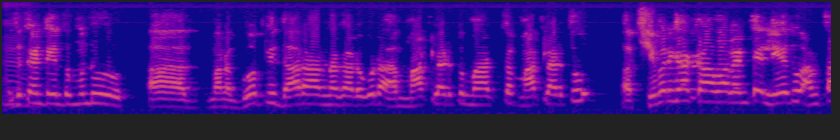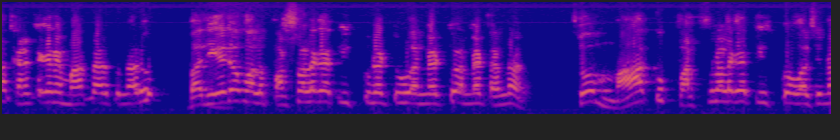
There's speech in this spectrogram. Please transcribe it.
ఎందుకంటే ఇంతకు ముందు ఆ, మన గోపి దారా అన్న గారు కూడా మాట్లాడుతూ మాట్లాడుతూ చివరిగా కావాలంటే లేదు అంతా కరెక్ట్ గానే మాట్లాడుతున్నారు. అది ఏదో వాళ్ళు పర్సనల్గా తీసుకున్నట్టు అన్నట్టు అన్నట్టు అన్నారు. సో మాకు పర్సనల్గా తీసుకోవాల్సిన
